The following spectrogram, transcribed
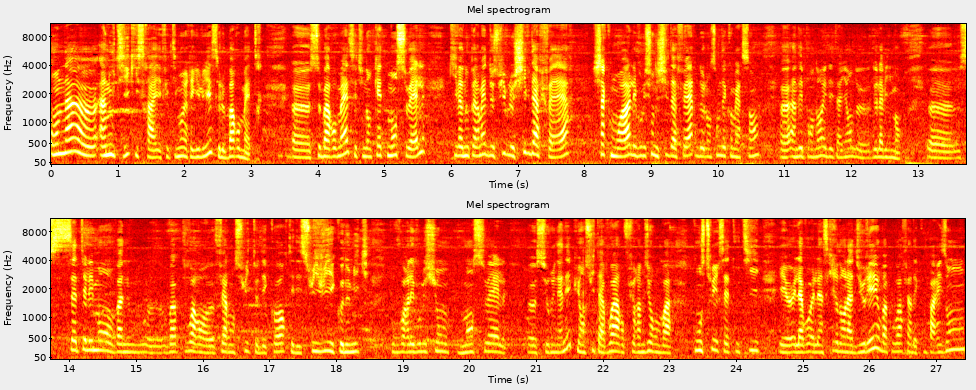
on a un outil qui sera effectivement irrégulier, c'est le baromètre. ce baromètre, c'est une enquête mensuelle qui va nous permettre de suivre le chiffre d'affaires chaque mois l'évolution du chiffre d'affaires de l'ensemble des commerçants euh, indépendants et détaillants de, l'habillement. Euh, cet élément va nous euh, va pouvoir faire ensuite des cohortes et des suivis économiques pour voir l'évolution mensuelle euh, sur une année, puis ensuite avoir au fur et à mesure on va construire cet outil et euh, l'inscrire dans la durée, on va pouvoir faire des comparaisons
